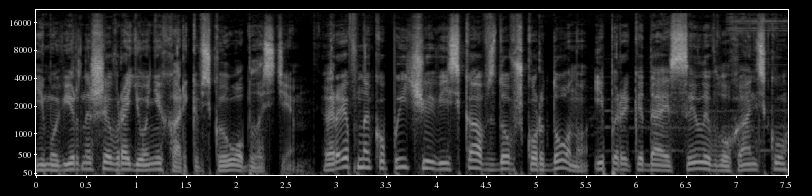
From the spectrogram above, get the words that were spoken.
ймовірніше в районі Харківської області. РФ накопичує війська вздовж кордону і перекидає сили в Луганську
